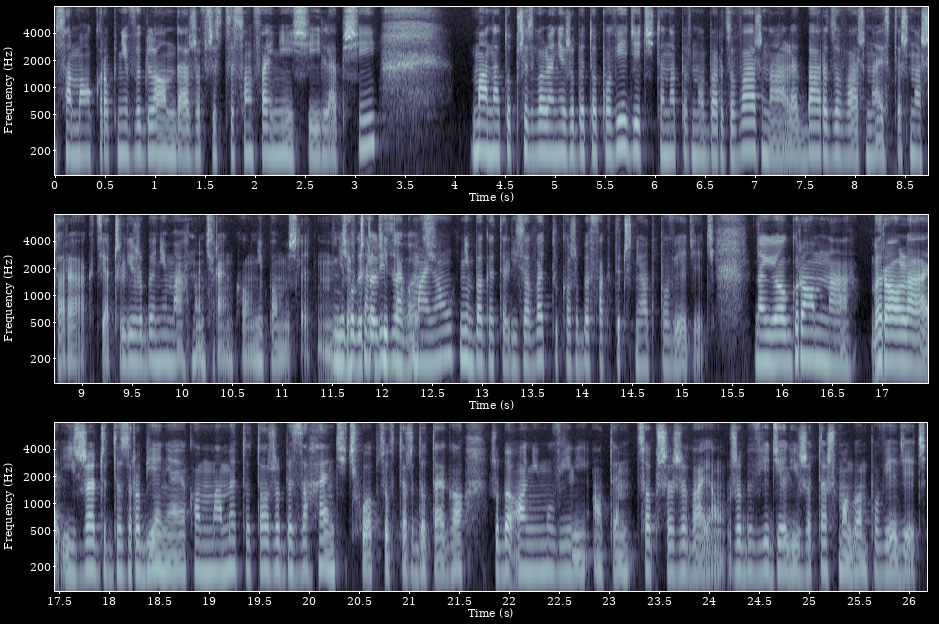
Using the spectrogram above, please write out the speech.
sama okropnie wygląda, że wszyscy są fajniejsi i lepsi. Ma na to przyzwolenie, żeby to powiedzieć i to na pewno bardzo ważne, ale bardzo ważna jest też nasza reakcja, czyli żeby nie machnąć ręką, nie pomyśleć, "Mm, Nie dziewczynki tak mają, nie bagatelizować, tylko żeby faktycznie odpowiedzieć. No i ogromna rola i rzecz do zrobienia, jaką mamy, to to, żeby zachęcić chłopców też do tego, żeby oni mówili o tym, co przeżywają, żeby wiedzieli, że też mogą powiedzieć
